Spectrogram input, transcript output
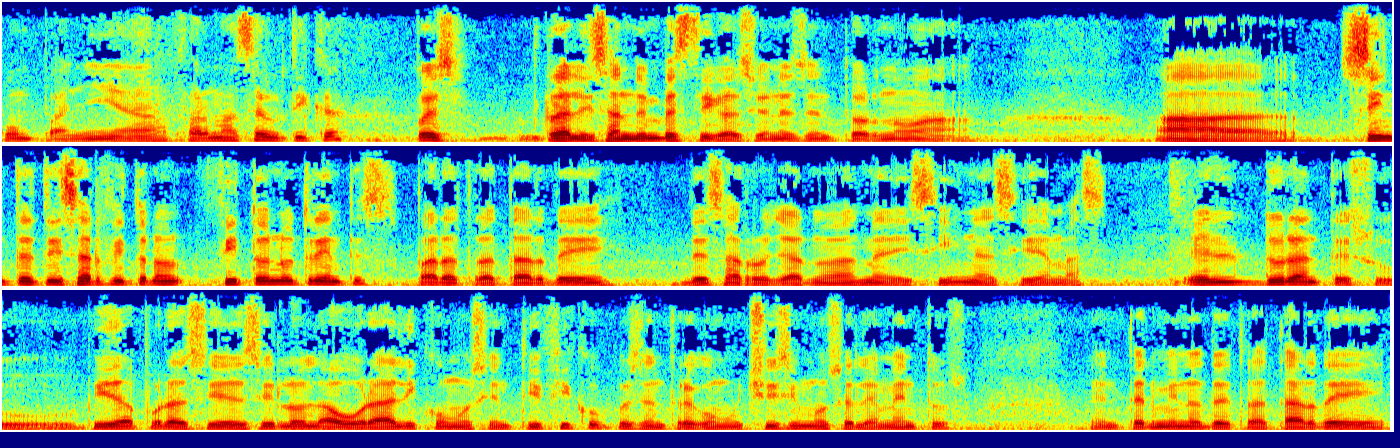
compañía farmacéutica, pues realizando investigaciones en torno a, a sintetizar fitonutrientes para tratar de desarrollar nuevas medicinas y demás. Él durante su vida, por así decirlo, laboral y como científico, pues entregó muchísimos elementos en términos de tratar de,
